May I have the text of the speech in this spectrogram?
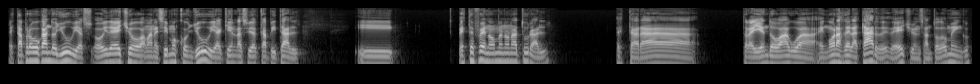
está provocando lluvias. Hoy, de hecho, amanecimos con lluvia aquí en la ciudad capital. Y este fenómeno natural estará trayendo agua en horas de la tarde, de hecho, en Santo Domingo.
